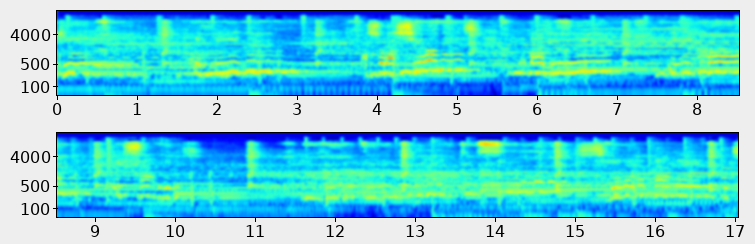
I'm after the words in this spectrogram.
Aquí terminan las oraciones de David, hijo de Isaí. ciertamente es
